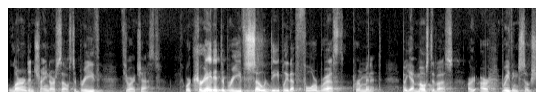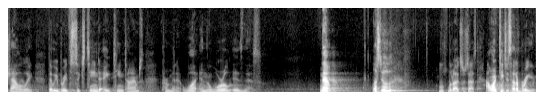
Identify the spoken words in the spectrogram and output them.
learned and trained ourselves to breathe through our chest. We're created to breathe so deeply that four breaths per minute but yet most of us are, are breathing so shallowly that we breathe 16 to 18 times per minute. What in the world is this? Now, let's do a little exercise. I want to teach us how to breathe.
